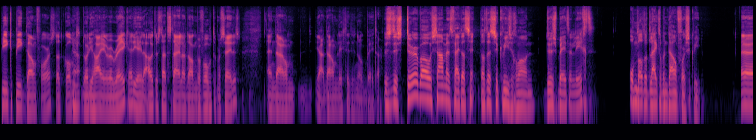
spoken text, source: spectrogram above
peak, peak downforce. Dat komt Ja. door die higher rake. Hè. Die hele auto staat steiler dan bijvoorbeeld de Mercedes. En daarom, ja, daarom ligt dit dus ook beter. Dus het is turbo samen met het feit dat, ze, dat het circuit ze gewoon dus beter ligt. Omdat het lijkt op een downforce circuit. Eh,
